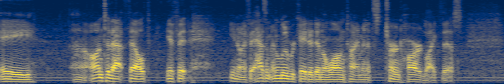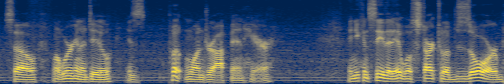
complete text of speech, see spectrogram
a uh, onto that felt if it you know if it hasn't been lubricated in a long time and it's turned hard like this. So what we're going to do is put one drop in here and you can see that it will start to absorb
